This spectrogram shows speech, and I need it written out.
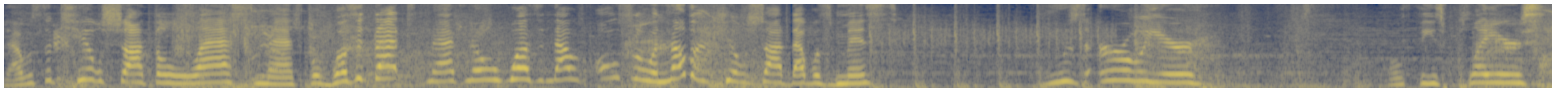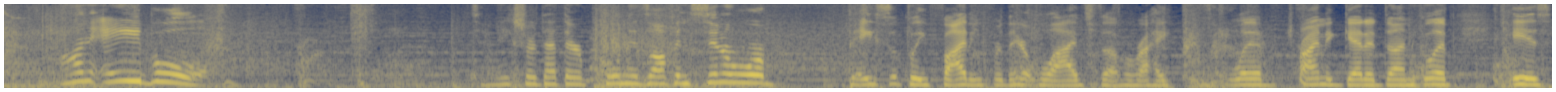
That was the kill shot the last match, but was it that match? No, it wasn't. That was also another kill shot that was missed. Used earlier. Both these players unable to make sure that their opponent is off. Incineroar basically fighting for their lives, though, right? Glib trying to get it done. Glib is,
